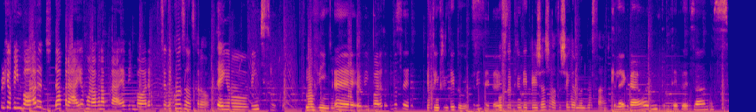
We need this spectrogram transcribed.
porque eu vim embora da praia, morava na praia, vim embora. Você tem quantos anos, Carol? Tenho 25. Novinho. É, eu vim embora com você. Eu tenho 32. 32. Vou fazer 33 já já, tô chegando no aniversário. Que legal, hein? 32 anos.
